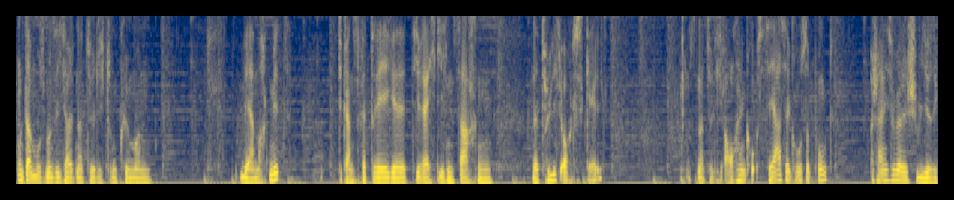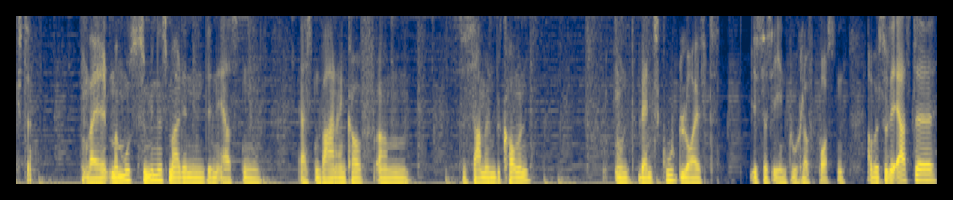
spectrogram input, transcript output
Und dann muss man sich halt natürlich darum kümmern, wer macht mit, die ganzen Verträge, die rechtlichen Sachen, natürlich auch das Geld. Das ist natürlich auch ein sehr, sehr großer Punkt. Wahrscheinlich sogar der schwierigste. Weil man muss zumindest mal den, den ersten, ersten Wareneinkauf ähm, zusammenbekommen. Und wenn es gut läuft, ist das eh ein Durchlaufposten. Aber so der erste,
